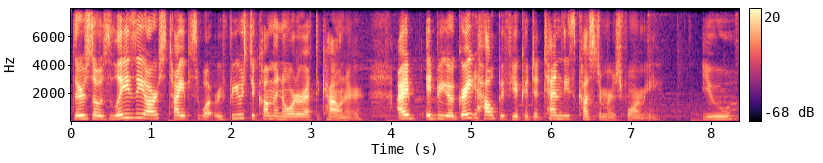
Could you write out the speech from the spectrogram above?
there's those lazy arse types what refuse to come in order at the counter. I, it'd be a great help if you could attend these customers for me. You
